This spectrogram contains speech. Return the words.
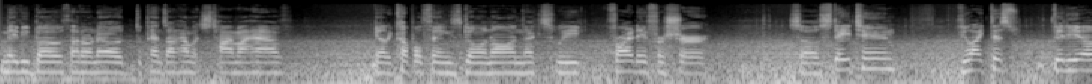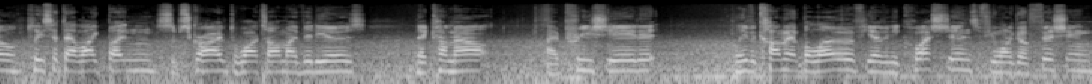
maybe both. I don't know. Depends on how much time I have. Got a couple things going on next week, Friday for sure. So stay tuned. If you like this video, please hit that like button, subscribe to watch all my videos that come out. I appreciate it. Leave a comment below if you have any questions, if you want to go fishing.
